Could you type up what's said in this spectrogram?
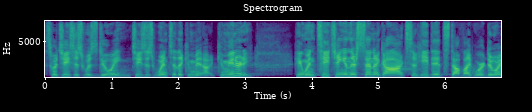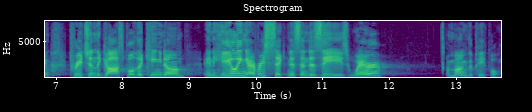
That's what Jesus was doing. Jesus went to the com- uh, community. He went teaching in their synagogue. So he did stuff like we're doing, preaching the gospel of the kingdom and healing every sickness and disease. Where? Among the people.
